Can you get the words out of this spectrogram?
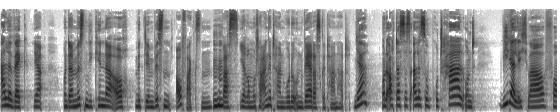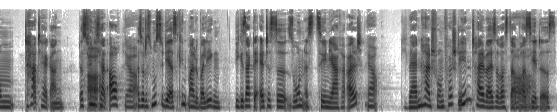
alle weg. ja. Und dann müssen die Kinder auch mit dem Wissen aufwachsen, was ihrer Mutter angetan wurde und wer das getan hat. Ja. Und auch, dass das alles so brutal und widerlich war vom Tathergang. Das finde ich halt auch. ja. Also das musst du dir als Kind mal überlegen. Wie gesagt, der älteste Sohn ist zehn Jahre alt. Ja. Die werden halt schon verstehen, teilweise, was da Oh. passiert ist.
